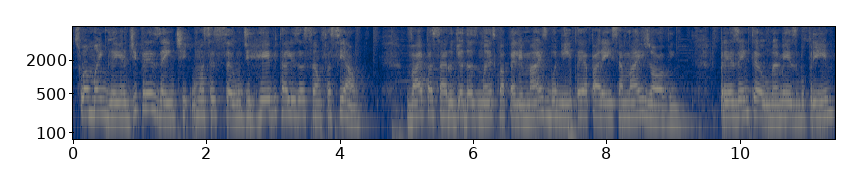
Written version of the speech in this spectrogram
sua mãe ganha de presente uma sessão de revitalização facial. vai passar o Dia das Mães com a pele mais bonita e aparência mais jovem. Presentão, não é mesmo, Pri?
